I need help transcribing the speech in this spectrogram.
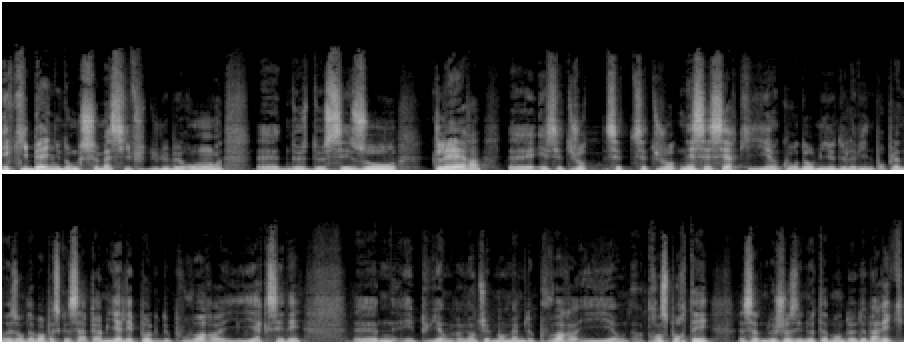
Et qui baigne donc ce massif du Luberon euh, de, ces eaux clair euh, et c'est toujours c'est toujours nécessaire qu'il y ait un cours d'eau au milieu de la vigne pour plein de raisons. D'abord parce que ça a permis à l'époque de pouvoir euh, y accéder euh, et puis éventuellement même de pouvoir y transporter un certain nombre de choses et notamment de, de barriques.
